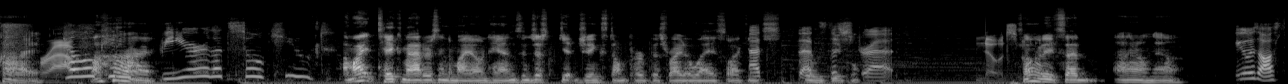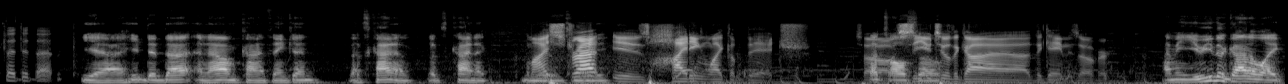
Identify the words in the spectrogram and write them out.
Hi. crap. Hello Hi. Kitty beer. That's so cute. I might take matters into my own hands and just get jinxed on purpose right away so I can. That's that's screw the people. strat. No, it's not. Somebody said, I don't know. I it was Austin that did that. Yeah, he did that, and now I'm kind of thinking that's kind of that's kind of My strat is hiding like a bitch. So That's see you also- till the guy uh, the game is over. I mean, you either gotta like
